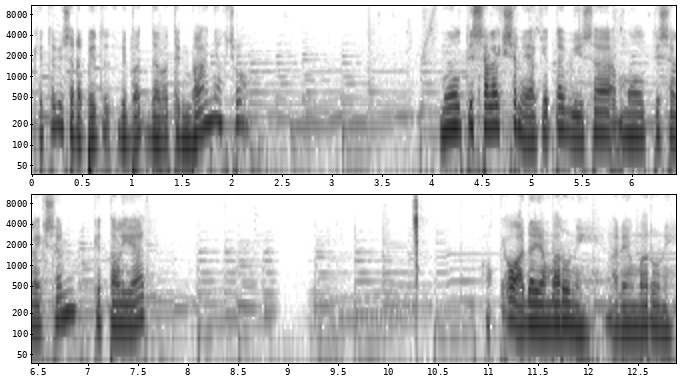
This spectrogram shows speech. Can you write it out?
Kita bisa dapet, dapetin banyak cok multi selection ya. Kita bisa multi selection kita lihat. Oke oh ada yang baru nih. Ada yang baru nih.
